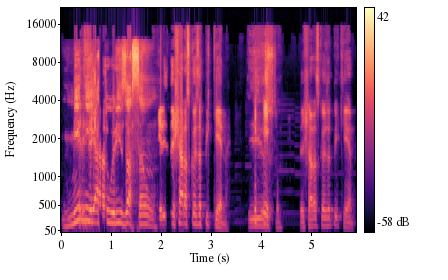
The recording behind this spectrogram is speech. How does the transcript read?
Miniaturização. Eles deixaram as coisas pequenas. Isso. deixaram as coisas pequenas.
